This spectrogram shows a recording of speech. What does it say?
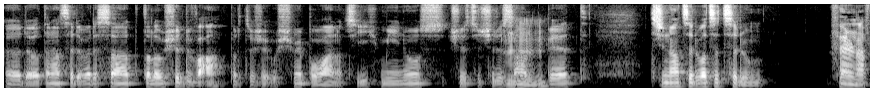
1990, tohle už je dva, protože už jsme po Vánocích, minus 665, mm-hmm. 1327. Fair enough.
